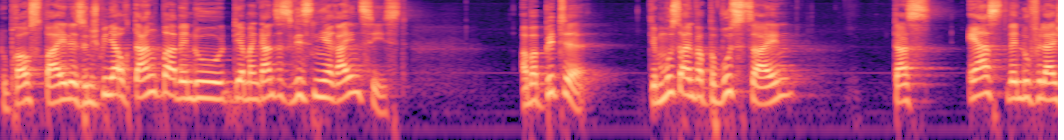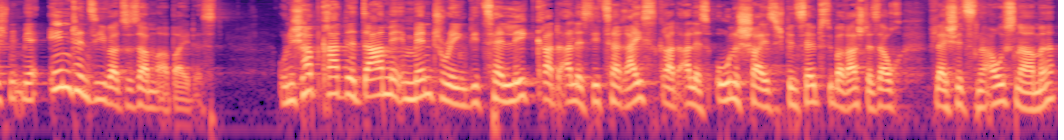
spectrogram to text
Du brauchst beides und ich bin ja auch dankbar, wenn du dir mein ganzes Wissen hier reinziehst. Aber bitte, dir muss einfach bewusst sein, dass erst wenn du vielleicht mit mir intensiver zusammenarbeitest, und ich habe gerade eine Dame im Mentoring, die zerlegt gerade alles, die zerreißt gerade alles, ohne Scheiß. Ich bin selbst überrascht, das ist auch vielleicht jetzt eine Ausnahme.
